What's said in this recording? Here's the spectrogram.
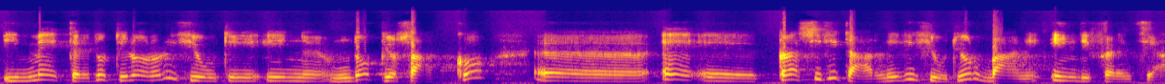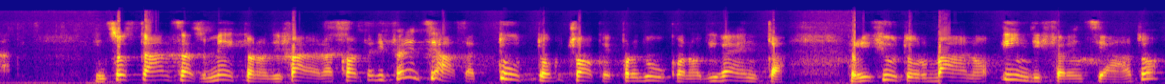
immettere tutti i loro rifiuti in un doppio sacco eh, e eh, classificarli rifiuti urbani indifferenziati. In sostanza smettono di fare raccolta differenziata, tutto ciò che producono diventa rifiuto urbano indifferenziato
